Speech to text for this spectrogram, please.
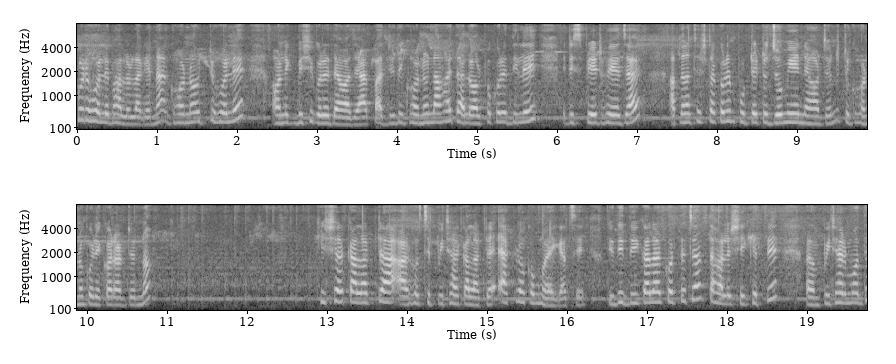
করে হলে ভালো লাগে না, ঘন একটু হলে অনেক বেশি করে দেওয়া যায়। আর যদি ঘন না হয় তাহলে অল্প করে দিলেই এটি স্প্রেড হয়ে যায়। আপনারা চেষ্টা করেন পুরটা একটু জমিয়ে নেওয়ার জন্য, একটু ঘন করে করার জন্য। খিসার কালারটা আর হচ্ছে পিঠার কালারটা একরকম হয়ে গেছে। যদি দুই কালার করতে চান, তাহলে সেই ক্ষেত্রে পিঠার মধ্যে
